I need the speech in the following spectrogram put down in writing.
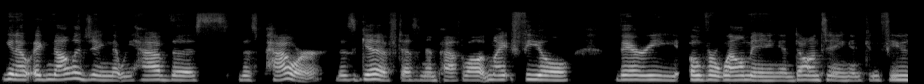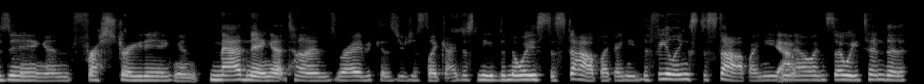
you know, acknowledging that we have this this power, this gift as an empath. While it might feel very overwhelming and daunting and confusing and frustrating and maddening at times, right? Because you're just like, I just need the noise to stop. Like, I need the feelings to stop. I need, yeah. you know, and so we tend to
